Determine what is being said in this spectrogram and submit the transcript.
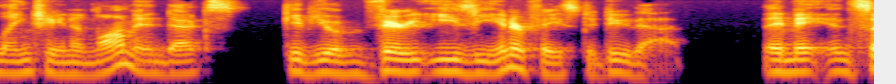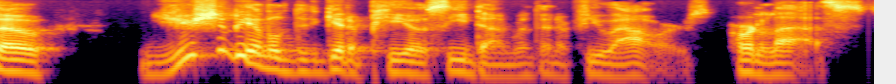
langchain and llama index give you a very easy interface to do that. They may and so you should be able to get a poc done within a few hours or less.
